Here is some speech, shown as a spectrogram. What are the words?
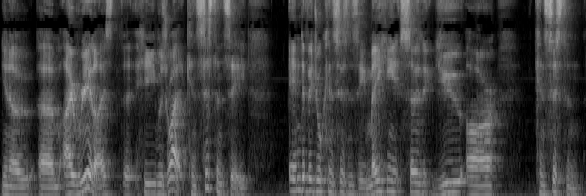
you know, um, I realized that he was right. Consistency, individual consistency, making it so that you are consistent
